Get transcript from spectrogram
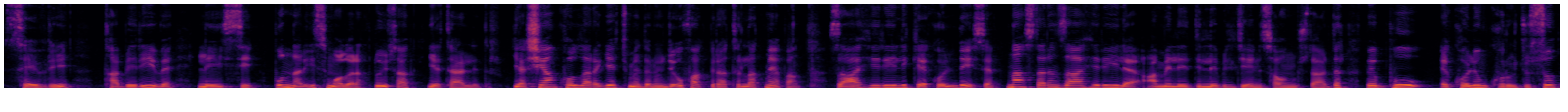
Sevri, Taberi ve Leysi. Bunları isim olarak duysak yeterlidir. Yaşayan kollara geçmeden önce ufak bir hatırlatma yapalım. Zahirilik ekolünde ise Nasların zahiriyle amel edilebileceğini savunmuşlardır ve bu ekolün kurucusu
